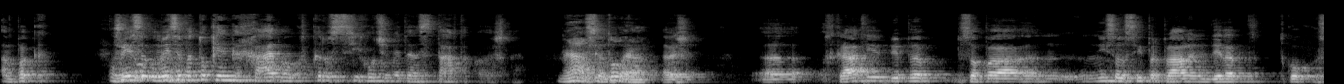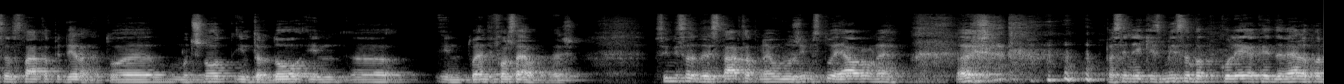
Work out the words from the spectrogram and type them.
ampak vmes je- je pa to, kaj enega hajpa, ker vsi hočejo imeti en startup. Veš, ne. Ja, vse to je. Ja. Veš, hkrati bi pa, so pa eh, niso vsi pripravljeni delati tako, kot se startupi dela. Ne. To je močno in trdo in, uh, in 24-7. veš. Vsi mislijo, da je startup, ne vložim 100 evrov, ne. Pa si nekaj izmislil, pa kolega, ki je developer,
